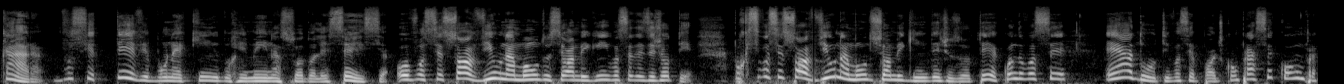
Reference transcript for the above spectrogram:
Cara, você teve bonequinho do He-Man na sua adolescência? Ou você só viu na mão do seu amiguinho e você desejou ter? Porque se você só viu na mão do seu amiguinho e desejou ter, quando você é adulto e você pode comprar, você compra.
